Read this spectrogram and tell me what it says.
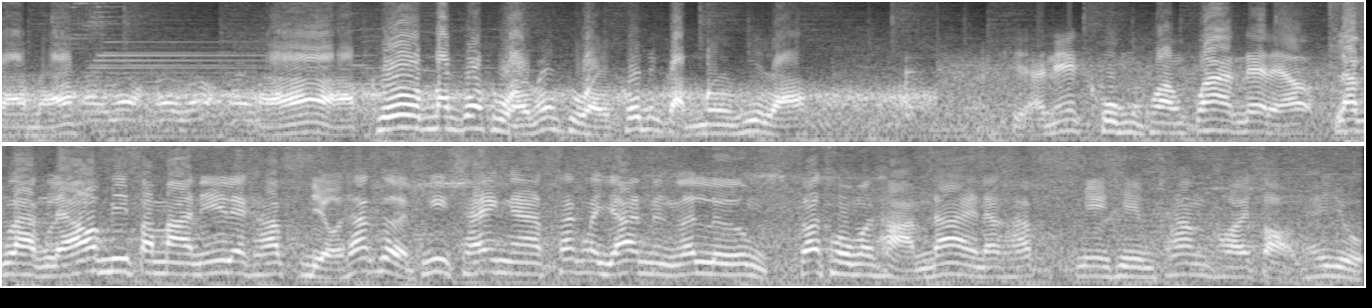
ตามนะให้แล้วให้แล้วให้แล้วอ่าคือมันจะสวยไม่สวยขึ้นกับมือพี่แล้วโอันนี้คุมความกว้างได้แล้ว หลักๆ แล้วมีประมาณนี้เลยครับ เดี๋ยวถ้าเกิดที่ใช้งานสักระยะหนึ่งแล้วลืม ก็โทรมาถามได้นะครับ มีทีมช่างคอยตอบให้อยู่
